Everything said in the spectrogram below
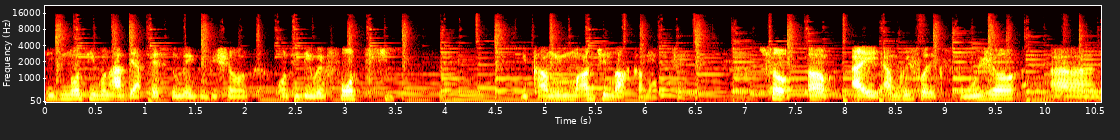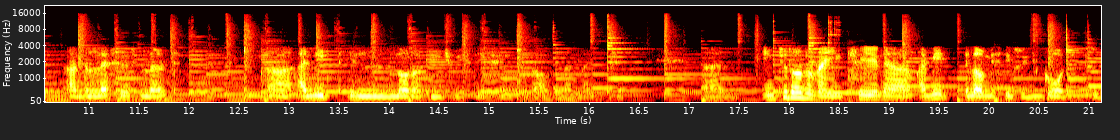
did not even have their first solo exhibition until they were 40. You can imagine that kind of thing. So um, I am grateful for the exposure and, and the lessons learned. Uh, I made a lot of huge mistakes in 2019. And in 2019, uh, I made a lot of mistakes with God too.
